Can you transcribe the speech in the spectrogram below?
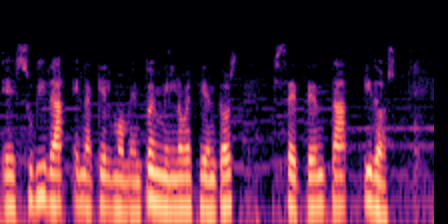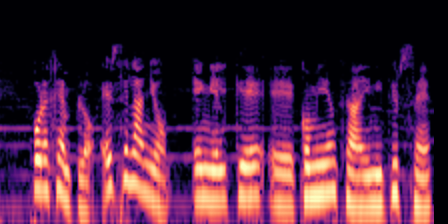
eh, su vida en aquel momento, en 1972. Por ejemplo, es el año en el que eh, comienza a emitirse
